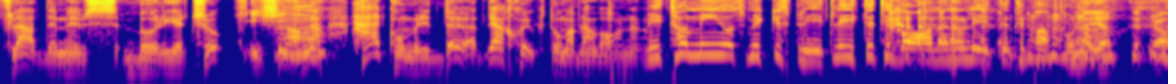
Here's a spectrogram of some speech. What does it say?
fladdermusburgertruck i Kina. Här kommer det dödliga sjukdomar bland barnen. Vi tar med oss mycket sprit, lite till barnen och lite till papporna. Jättebra.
